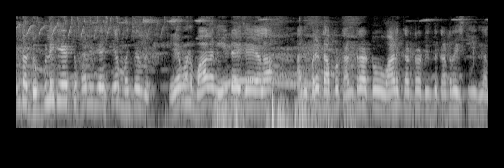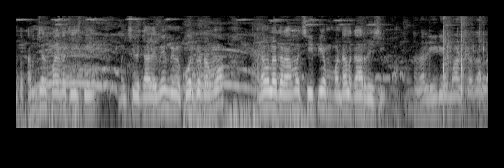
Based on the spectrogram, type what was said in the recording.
ఇంత డూప్లికేట్ పని చేస్తే మంచిది ఏమైనా బాగా నీట్గా చేయాలా అది బరీ డబ్బులు కాంట్రాక్టు వాడికి కాంట్రాక్ట్ ఇది కాంట్రాక్ట్ ఇస్తే ఇది అంత కమిషన్ పైన చేస్తే మంచిది కాదేమి మేము కోరుకుంటాము అనవల గ్రామ సిపిఎం మండల కార్యదర్శి ಅದಲ್ಲ ಇಡಿಯೋ ಮಾಡಿಸ್ ಅದಲ್ಲ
